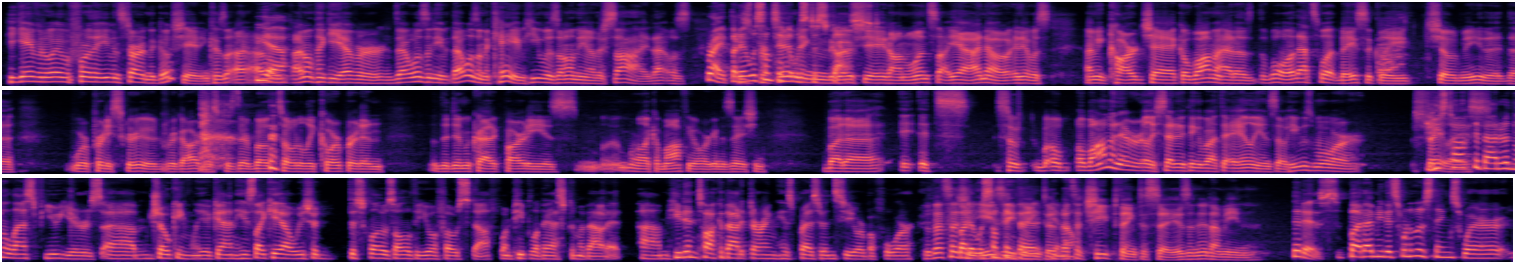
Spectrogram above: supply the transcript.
he gave it away before they even started negotiating. Because I I, Yeah. don't, I don't think he ever. That wasn't even that wasn't a cave. He was on the other side. That was right? But it was something that was discussed. negotiate on one side. Yeah, I know, and it was. I mean, card check. Obama had a well. That's what basically showed me that the we're pretty screwed, regardless, because they're both totally corporate, and the Democratic Party is more like a mafia organization. But uh, it, it's so Obama never really said anything about the aliens, though. He was more He's talked about it in the last few years, um, jokingly. Again, he's like, "Yeah, we should disclose all of the UFO stuff." When people have asked him about it, um, he didn't talk about it during his presidency or before. But that's such but an easy thing that, to. You know, that's a cheap thing to say, isn't it? I mean, it is. But I mean, it's one of those things where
